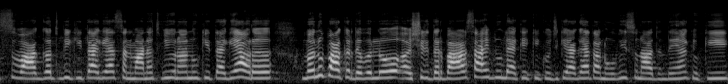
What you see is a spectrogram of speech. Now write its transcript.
ਸਵਾਗਤ ਵੀ ਕੀਤਾ ਗਿਆ, ਸਨਮਾਨਿਤ ਵੀ ਉਹਨਾਂ ਨੂੰ ਕੀਤਾ ਗਿਆ ਔਰ ਮਨੂ ਪਾਕਰ ਦੇ ਵੱਲੋਂ ਸ਼੍ਰੀ ਦਰਬਾਰ ਸਾਹਿਬ ਨੂੰ ਲੈ ਕੇ ਕੀ ਕੁਝ ਕਿਹਾ ਗਿਆ ਤੁਹਾਨੂੰ ਉਹ ਵੀ ਸੁਣਾ ਦਿੰਦੇ ਆ ਕਿਉਂਕਿ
